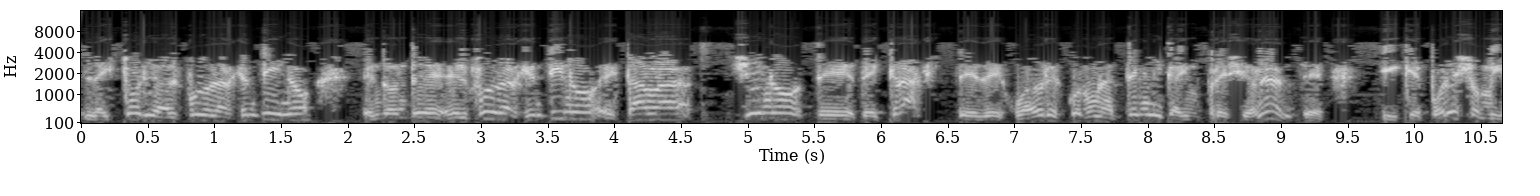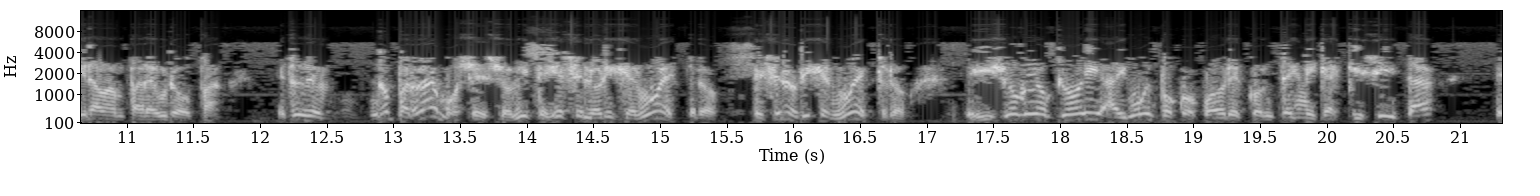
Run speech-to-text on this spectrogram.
la, historia del fútbol argentino, en donde el fútbol argentino estaba lleno de, cracks, de, jugadores con una técnica impresionante y que por eso migraban para Europa. Entonces, no perdamos eso, ¿viste? Que es el origen nuestro, es el origen nuestro. Y yo veo que hoy hay muy pocos jugadores con técnica exquisita eh,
